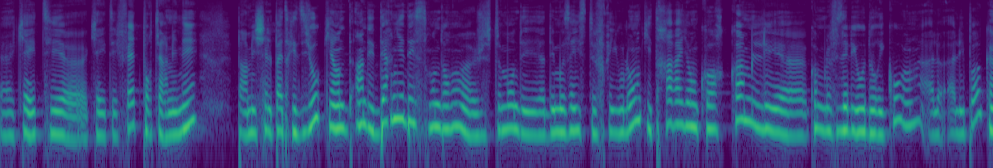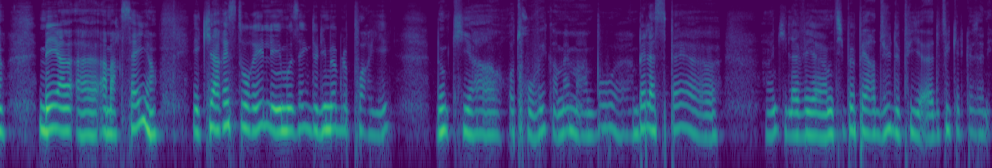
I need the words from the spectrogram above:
euh, qui, a été, euh, qui a été faite pour terminer par Michel Patrizio, qui est un, des derniers descendants euh, justement des, mosaïstes frioulons, qui travaille encore comme, les, comme le faisait Léo Dorico hein, à l'époque, mais à, Marseille, et qui a restauré les mosaïques de l'immeuble Poirier, donc qui a retrouvé quand même un, beau, un bel aspect hein, qu'il avait un petit peu perdu depuis, depuis quelques années.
